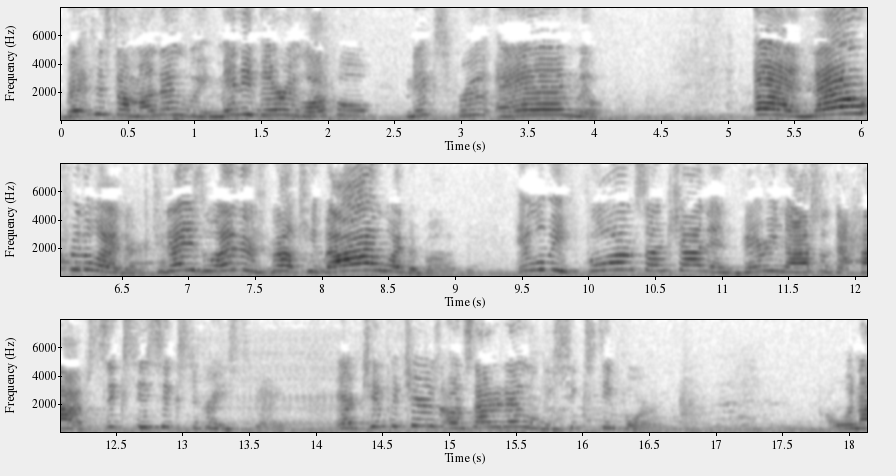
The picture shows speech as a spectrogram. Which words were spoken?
Breakfast on Monday will be mini berry waffle, mixed fruit, and milk. And now for the weather. Today's weather is brought to you by Weatherbug. It will be full on sunshine and very nice with a high of 66 degrees today. Air temperatures on Saturday will be 64. When I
